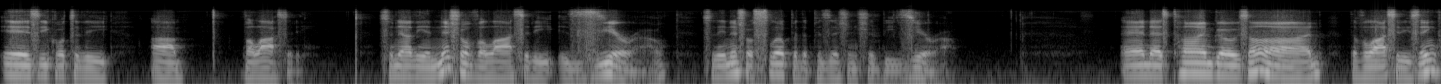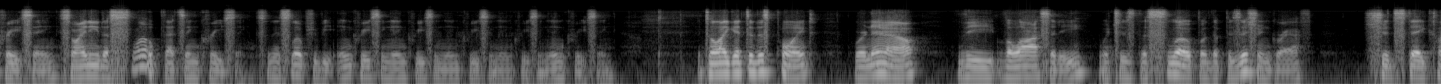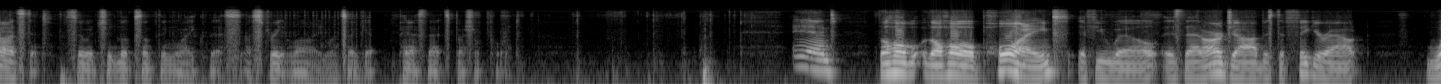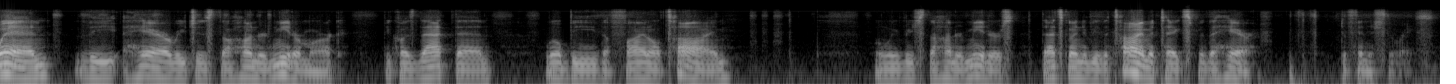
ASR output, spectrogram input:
is equal to the uh, velocity. So now the initial velocity is 0. So the initial slope of the position should be 0. And as time goes on, the velocity is increasing, so I need a slope that's increasing. So the slope should be increasing, increasing, increasing, increasing, increasing, until I get to this point where now the velocity, which is the slope of the position graph, should stay constant. So it should look something like this, a straight line once I get past that special point. And the whole, the whole point, if you will, is that our job is to figure out when the hare reaches the 100 meter mark because that then will be the final time when we reach the 100 meters. That's going to be the time it takes for the hare to finish the race.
